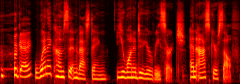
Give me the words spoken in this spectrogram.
okay? When it comes to investing, you want to do your research and ask yourself,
